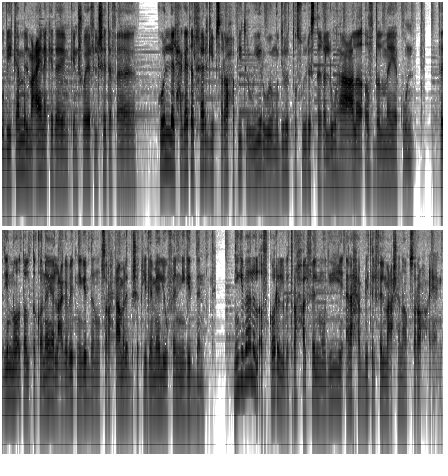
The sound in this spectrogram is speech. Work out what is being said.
وبيكمل معانا كده يمكن شوية في الشتاء فكل الحاجات الخارجي بصراحة بيتر وير ومدير التصوير استغلوها على أفضل ما يكون. فدي النقطة التقنية اللي عجبتني جدا وبصراحة اتعملت بشكل جمالي وفني جدا. نيجي بقى للأفكار اللي بيطرحها الفيلم ودي أنا حبيت الفيلم عشانها بصراحة يعني.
